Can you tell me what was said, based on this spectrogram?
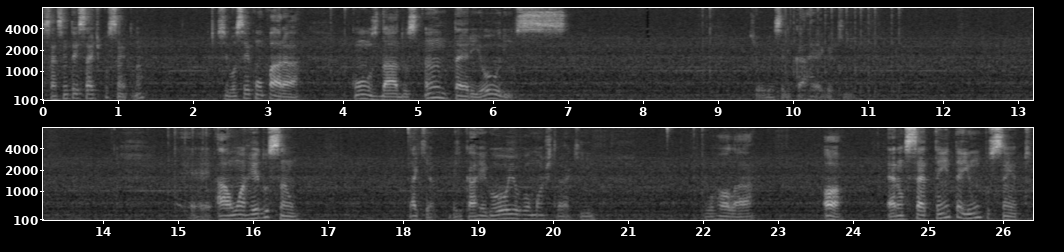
67%, né? Se você comparar com os dados anteriores. Deixa eu ver se ele carrega aqui. É, há uma redução. Aqui, ó. Ele carregou e eu vou mostrar aqui. Vou rolar. Ó, eram 71%.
